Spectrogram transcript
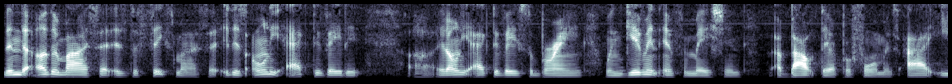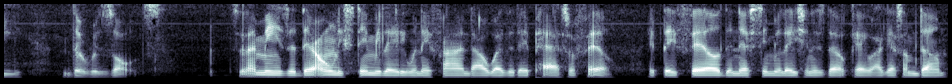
then the other mindset is the fixed mindset. It is only activated. Uh, it only activates the brain when given information about their performance, i.e., the results. So that means that they're only stimulated when they find out whether they pass or fail. If they fail, then their stimulation is that okay, well, I guess I'm dumb.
